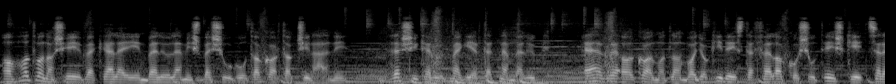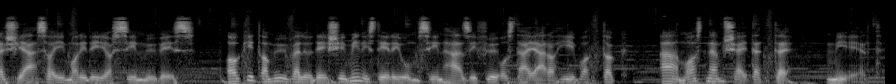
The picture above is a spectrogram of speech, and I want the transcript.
A 60-as évek elején belőlem is besúgót akartak csinálni, de sikerült megértetnem velük, erre alkalmatlan vagyok idézte fel a Kossuth és kétszeres Jászai Mari díjas színművész, akit a Művelődési Minisztérium színházi főosztályára hívattak, ám azt nem sejtette, miért.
